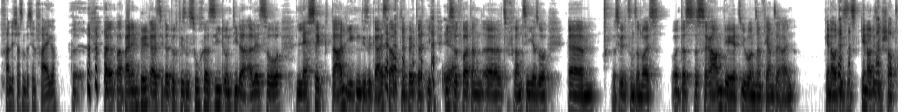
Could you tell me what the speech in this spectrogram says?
fand ich das ein bisschen feige. bei, bei, bei dem Bild, als sie da durch diesen Sucher sieht und die da alle so lässig da liegen, diese Geister auf dem Bild, dass ich, ich ja. sofort dann äh, zu Franzi hier so, ähm, das wird jetzt unser neues, und das, das rahmen wir jetzt über unseren Fernseher ein. Genau dieses, genau diesen Shot.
